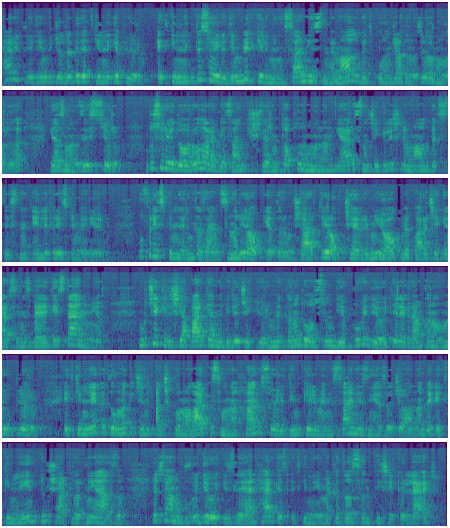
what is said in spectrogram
her yüklediğim videoda bir etkinlik yapıyorum. Etkinlikte söylediğim bir kelimenin saniyesinde mağlubiyet kullanıcı adınızı yorumlara yazmanızı istiyorum. Bu süreyi doğru olarak yazan kişilerin toplamının yarısını çekilişle mağlubiyet sitesinden 50 free spin veriyorum. Bu free spinlerin kazanç sınırı yok, yatırım şartı yok, çevrimi yok ve para çekerseniz belki istenmiyor. Bu çekilişi yaparken de video çekiyorum ve kanıt olsun diye bu videoyu Telegram kanalıma yüklüyorum. Etkinliğe katılmak için açıklamalar kısmına hangi söylediğim kelimenin saniyesini yazacağını ve etkinliğin tüm şartlarını yazdım. Lütfen bu videoyu izleyen herkes etkinliğime katılsın. Teşekkürler.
